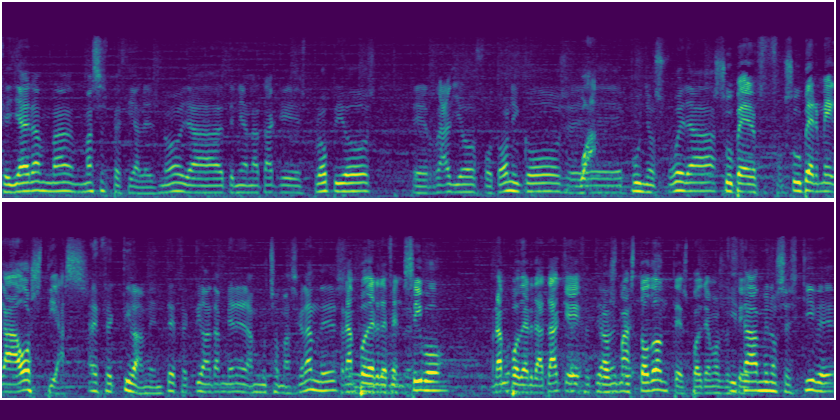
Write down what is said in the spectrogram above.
que ya eran más, más especiales, ¿no? Ya tenían ataques propios, eh, rayos fotónicos, eh, puños fuera. Super, super mega hostias. Efectivamente, efectivamente también eran mucho más grandes. Gran eh, poder defensivo, gran poder de ataque, los mastodontes, podríamos decir. Quizá menos esquive.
